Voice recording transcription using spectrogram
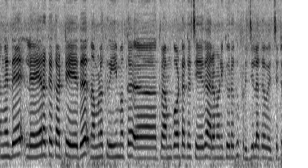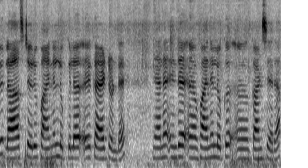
അങ്ങനത്തെ ലെയറൊക്കെ കട്ട് ചെയ്ത് നമ്മൾ ക്രീമൊക്കെ ക്രം കോട്ടൊക്കെ ചെയ്ത് അരമണിക്കൂറൊക്കെ ഫ്രിഡ്ജിലൊക്കെ വെച്ചിട്ട് ലാസ്റ്റ് ഒരു ഫൈനൽ ലുക്കിലൊക്കെ ആയിട്ടുണ്ട്. ഞാൻ എന്റെ ഫൈനൽ ലുക്ക് കാണിച്ചു തരാം.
